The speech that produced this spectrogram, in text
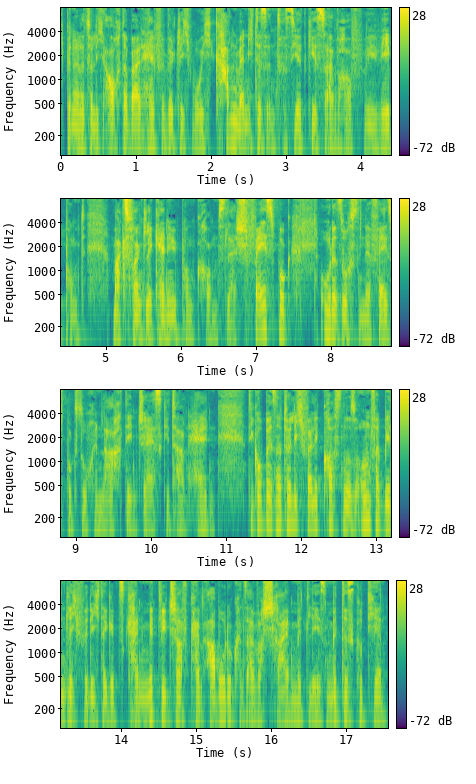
Ich bin da natürlich auch dabei und helfe wirklich, wo ich kann. Wenn dich das interessiert, gehst du einfach auf www.maxfrankelacademy.com slash Facebook oder suchst in der Facebook-Suche nach den Jazz-Gitarren-Helden. Die Gruppe ist natürlich völlig kostenlos und unverbindlich für dich. Da gibt's keine Mitgliedschaft, kein Abo. Du kannst einfach schreiben, mitlesen, mitdiskutieren.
